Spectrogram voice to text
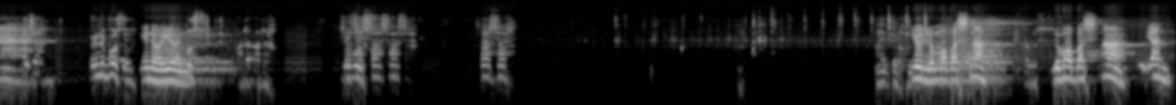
Aja. Ini bos. nih. Yun o, yun. Bos. Ada, ada. Sah, sah. Sah, sah. Nah, itu. Yun, lumabas na. Lumabas na. Yan.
